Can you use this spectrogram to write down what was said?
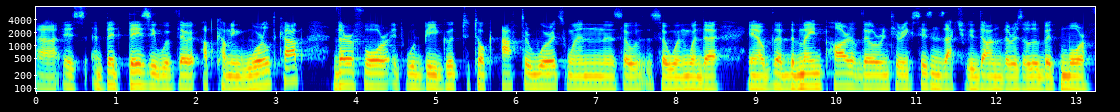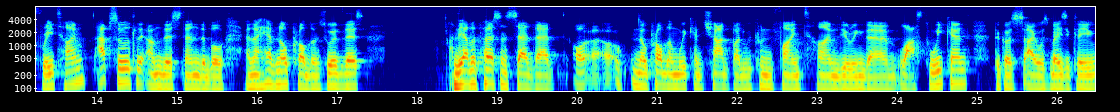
uh, is a bit busy with the upcoming World Cup. Therefore, it would be good to talk afterwards when so so when when the you know the, the main part of the orienteering season is actually done. There is a little bit more free time. Absolutely understandable, and I have no problems with this. The other person said that oh, uh, no problem, we can chat, but we couldn't find time during the last weekend because I was basically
